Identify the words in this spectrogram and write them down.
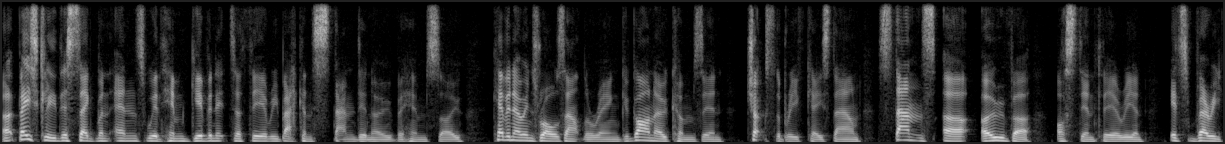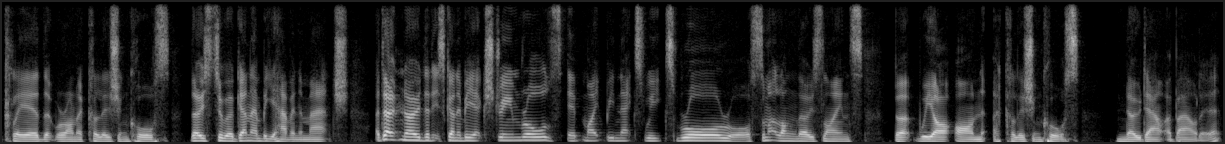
Uh, basically, this segment ends with him giving it to Theory back and standing over him. So Kevin Owens rolls out the ring. Gargano comes in, chucks the briefcase down, stands uh, over Austin Theory, and it's very clear that we're on a collision course. Those two are going to be having a match. I don't know that it's going to be Extreme Rules. It might be next week's Raw or something along those lines, but we are on a collision course, no doubt about it.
